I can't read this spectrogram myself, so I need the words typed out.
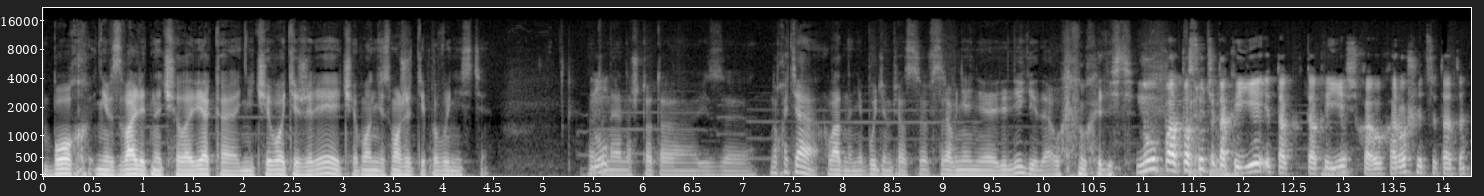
Бог не взвалит на человека ничего тяжелее, чем он не сможет, типа, вынести. Это, ну, наверное, что-то из... Э, ну, хотя, ладно, не будем сейчас в сравнение религии, да, уходить. Ну, по, по сути, так и, е... так, так и есть. Хорошая цитата.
